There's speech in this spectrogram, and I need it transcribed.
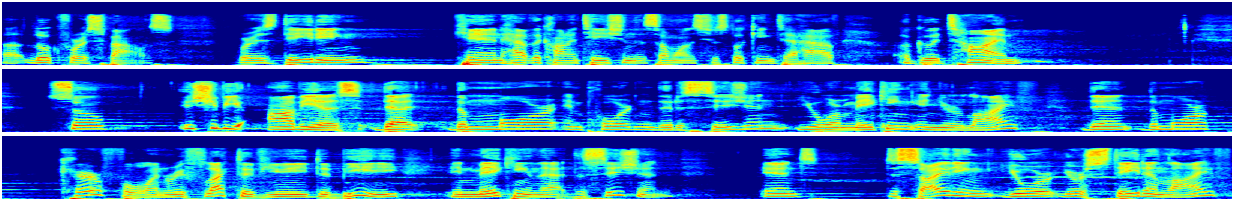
uh, look for a spouse. Whereas dating can have the connotation that someone's just looking to have a good time. So it should be obvious that the more important the decision you are making in your life, then the more careful and reflective you need to be in making that decision. And deciding your, your state in life,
